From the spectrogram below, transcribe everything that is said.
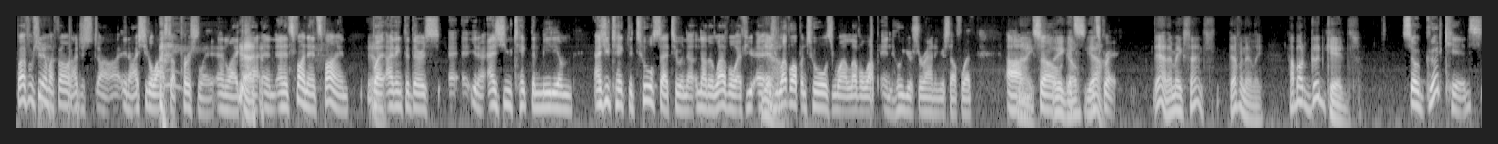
But if I'm shooting on my phone, I just uh, you know I shoot a lot of stuff personally, and like Yeah. uh, and and it's fun and it's fine. Yeah. But I think that there's uh, uh, you know as you take the medium, as you take the tool set to an- another level, if you as you level up in tools, you want to level up in who you're surrounding yourself with. Um, Nice. So There you go. It's, Yeah. it's great. Yeah, that makes sense. Definitely. How about good kids? So good kids,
